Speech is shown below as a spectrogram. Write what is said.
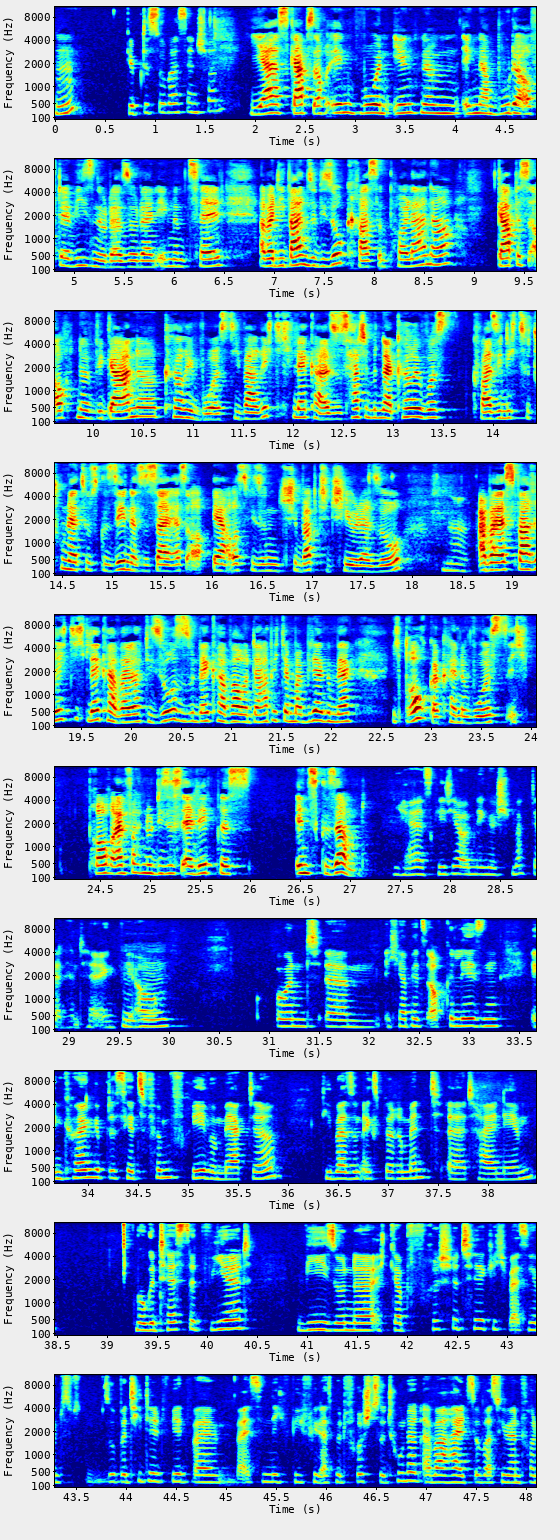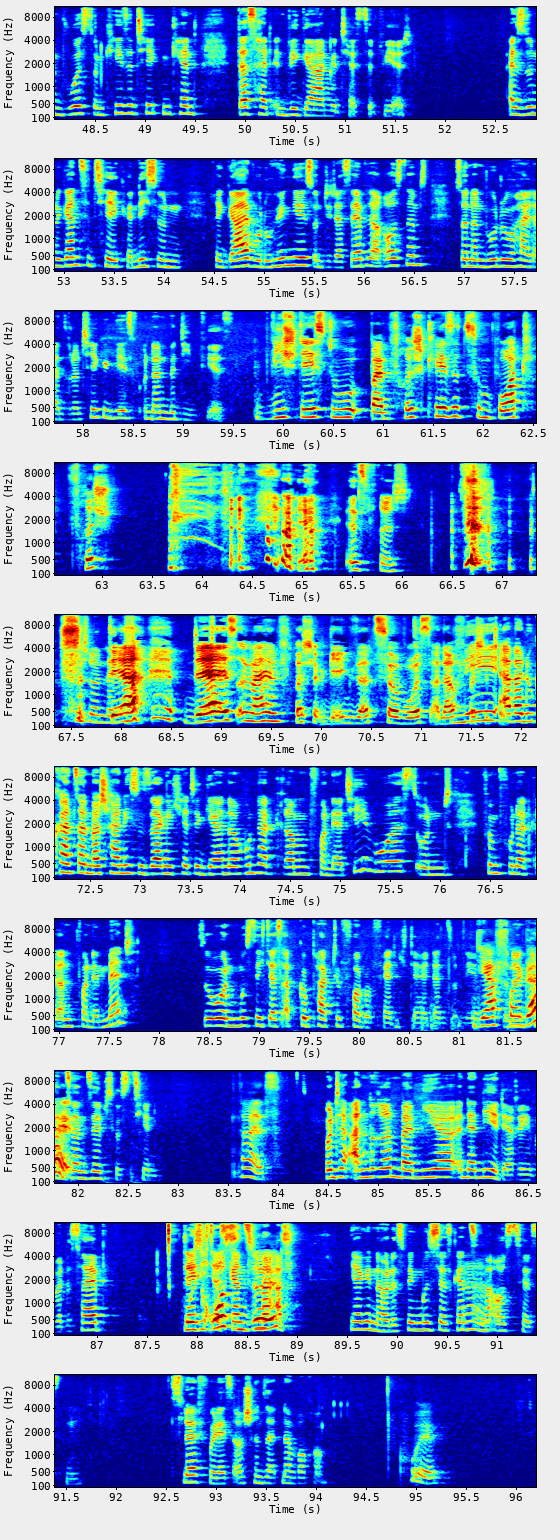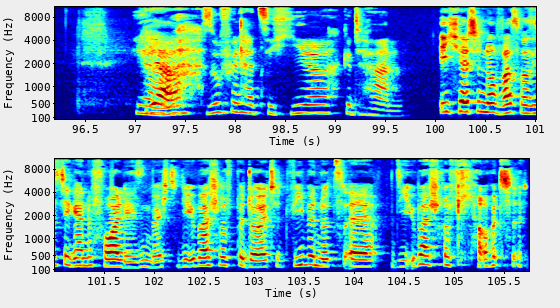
Hm? Gibt es sowas denn schon? Ja, es gab es auch irgendwo in irgendeinem, irgendeiner Bude auf der Wiesen oder so oder in irgendeinem Zelt. Aber die waren sowieso krass. Im Paulaner gab es auch eine vegane Currywurst. Die war richtig lecker. Also es hatte mit einer Currywurst quasi nichts zu tun, als du es gesehen hast. Es sah erst eher aus wie so ein Chibabchichi oder so. Ja. Aber es war richtig lecker, weil auch die Soße so lecker war. Und da habe ich dann mal wieder gemerkt, ich brauche gar keine Wurst. Ich brauche einfach nur dieses Erlebnis insgesamt. Ja, es geht ja um den Geschmack dann hinterher irgendwie mhm. auch. Und ähm, ich habe jetzt auch gelesen, in Köln gibt es jetzt fünf Rewe-Märkte, die bei so einem Experiment äh, teilnehmen, wo getestet wird, wie so eine, ich glaube, frische Theke, ich weiß nicht, ob es so betitelt wird, weil weiß ich nicht, wie viel das mit frisch zu tun hat, aber halt sowas, wie man von Wurst- und Käsetheken kennt, das halt in vegan getestet wird. Also so eine ganze Theke, nicht so ein Regal, wo du hingehst und dir das selber rausnimmst, sondern wo du halt an so eine Theke gehst und dann bedient wirst. Wie stehst du beim Frischkäse zum Wort frisch? ja, ist frisch. Der, der ist immerhin frisch im Gegensatz zur Wurst an der Nee, aber du kannst dann wahrscheinlich so sagen, ich hätte gerne 100 Gramm von der Teewurst und 500 Gramm von dem Met. So und muss nicht das abgepackte vorgefertigte halt dann so nehmen. Ja, voll geil. kannst dann selbst justieren. Nice. Unter anderem bei mir in der Nähe der Rewe. Deshalb der muss ich das Ganze Sylt. mal ab. Ja, genau. Deswegen muss ich das Ganze ah. mal austesten. Es läuft wohl jetzt auch schon seit einer Woche. Cool. Ja, ja, so viel hat sich hier getan. Ich hätte noch was, was ich dir gerne vorlesen möchte. Die Überschrift bedeutet, wie benutzt, äh, die Überschrift lautet,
